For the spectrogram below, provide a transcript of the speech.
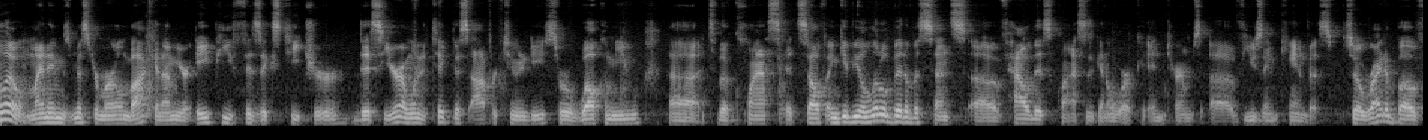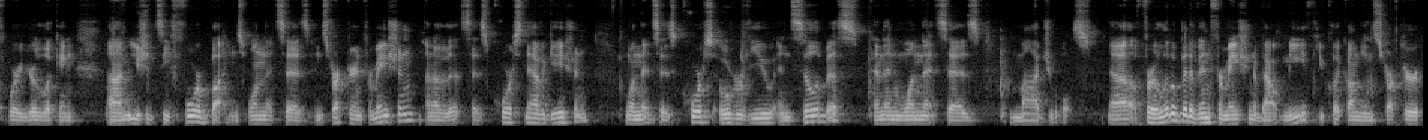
Hello, my name is Mr. Merlenbach and I'm your AP Physics teacher this year. I want to take this opportunity to sort of welcome you uh, to the class itself and give you a little bit of a sense of how this class is going to work in terms of using Canvas. So right above where you're looking, um, you should see four buttons. One that says Instructor Information, another that says Course Navigation, one that says course overview and syllabus, and then one that says modules. Uh, for a little bit of information about me, if you click on the instructor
